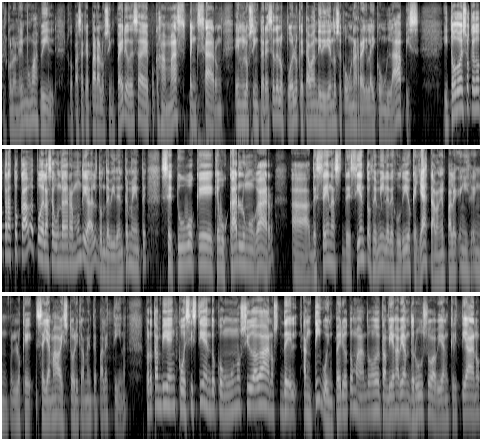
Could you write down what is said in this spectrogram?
el colonialismo más vil. Lo que pasa es que para los imperios de esa época jamás pensaron en los intereses de los pueblos que estaban dividiéndose con una regla y con un lápiz. Y todo eso quedó trastocado después de la Segunda Guerra Mundial, donde evidentemente se tuvo que, que buscarle un hogar a decenas de cientos de miles de judíos que ya estaban en, lo que se llamaba históricamente Palestina, pero también coexistiendo con unos ciudadanos del antiguo Imperio Otomano, donde también habían drusos, habían cristianos,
